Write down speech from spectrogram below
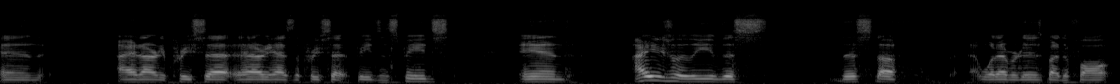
And I had already preset, it already has the preset feeds and speeds. And I usually leave this this stuff, whatever it is by default.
